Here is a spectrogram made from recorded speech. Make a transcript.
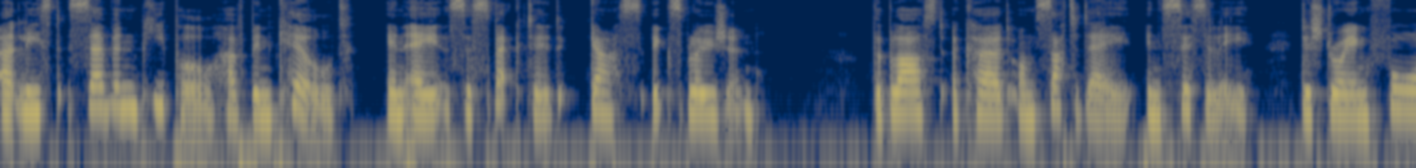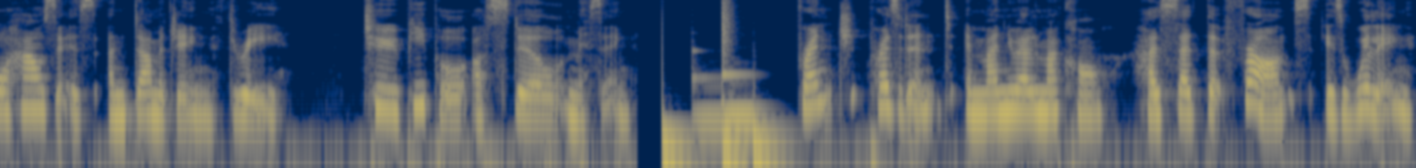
at least seven people have been killed in a suspected gas explosion. The blast occurred on Saturday in Sicily destroying four houses and damaging three. Two people are still missing. French President Emmanuel Macron has said that France is willing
